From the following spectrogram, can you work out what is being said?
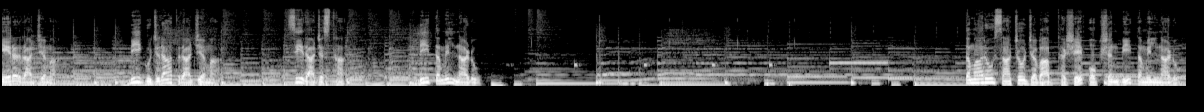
કેરળ રાજ્યમાં બી ગુજરાત રાજ્યમાં સી રાજસ્થાન ડી તમિલનાડુ. તમારો સાચો જવાબ થશે ઓપ્શન બી તમિલનાડુ.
